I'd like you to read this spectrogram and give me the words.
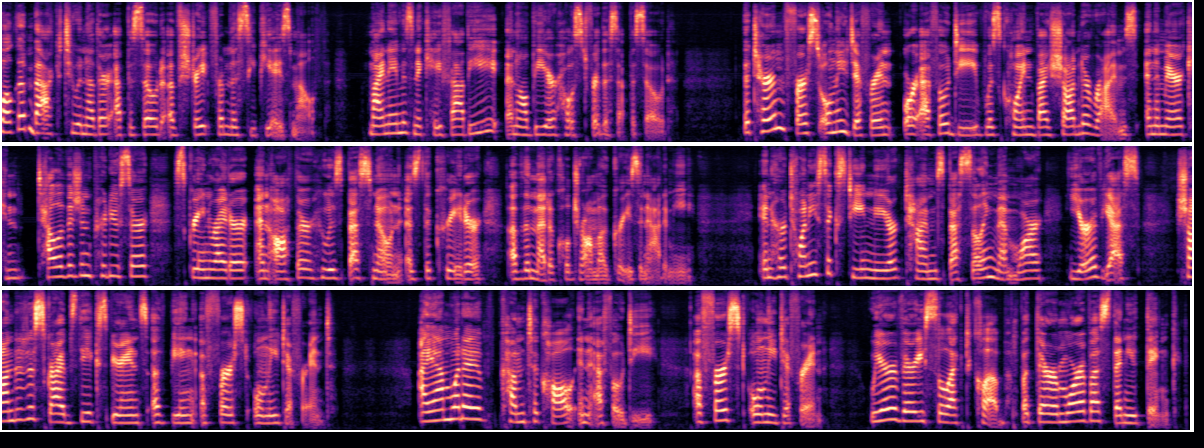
Welcome back to another episode of Straight from the CPA's Mouth. My name is Nikay Fabi, and I'll be your host for this episode. The term First Only Different, or FOD, was coined by Shonda Rhimes, an American television producer, screenwriter, and author who is best known as the creator of the medical drama Grey's Anatomy. In her 2016 New York Times bestselling memoir, Year of Yes, Shonda describes the experience of being a first only different. I am what I've come to call an FOD, a first only different. We are a very select club, but there are more of us than you'd think.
